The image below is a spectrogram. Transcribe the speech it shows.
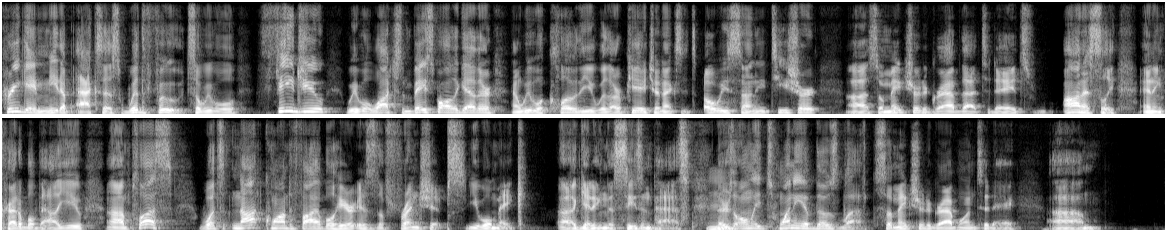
pregame meetup access with food. So we will feed you, we will watch some baseball together, and we will clothe you with our PHNX It's Always Sunny t shirt. Uh, so make sure to grab that today. It's honestly an incredible value. Uh, plus, what's not quantifiable here is the friendships you will make uh, getting this season pass. Mm. There's only 20 of those left. So make sure to grab one today. Um,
